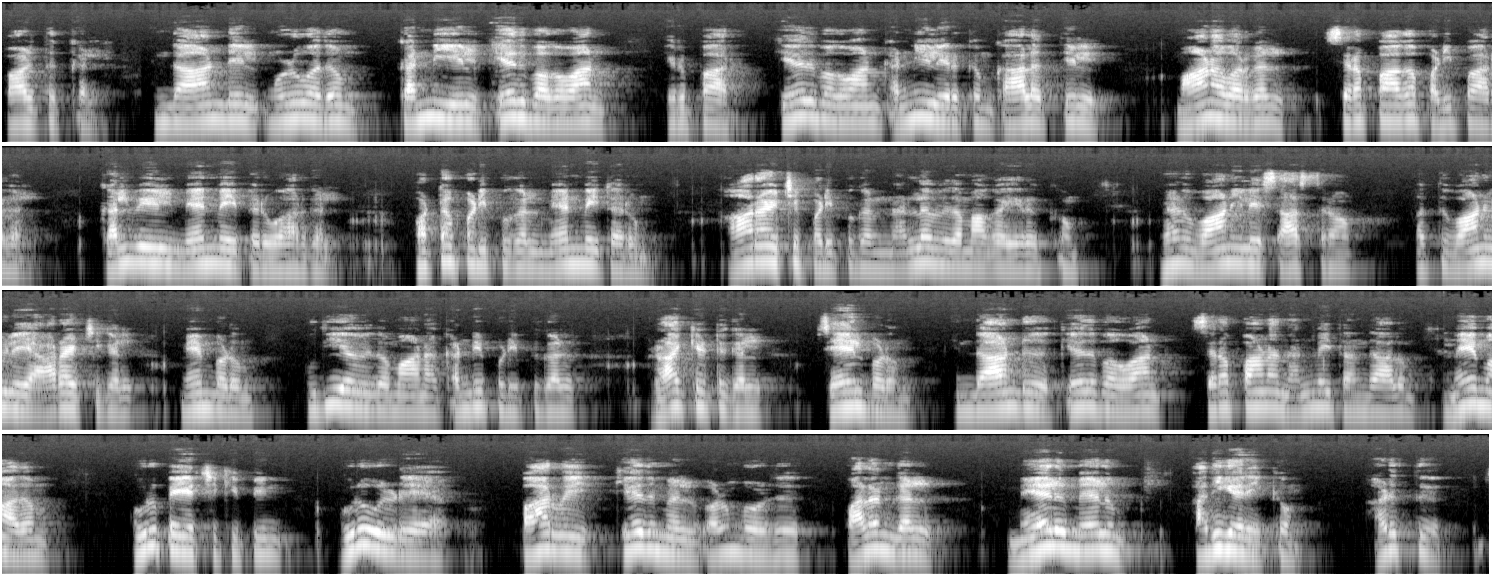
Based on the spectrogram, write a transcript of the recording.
வாழ்த்துக்கள். இந்த ஆண்டில் முழுவதும் கன்னியில் கேது பகவான் இருப்பார். கேது பகவான் கன்னியில் இருக்கும் காலத்தில் மாணவர்கள் சிறப்பாக படிப்பார்கள். கல்வியில் மேன்மை பெறுவார்கள். பட்டப்படிப்புகள் மேன்மை தரும். ஆராய்ச்சி படிப்புகள் நல்ல விதமாக இருக்கும். மேலும் வானிலை சாஸ்திரம் பத்து வானிலை ஆராய்ச்சிகள் மேம்படும். புதிய விதமான கண்டுபிடிப்புகள் ராக்கெட்டுகள் செயல்படும். இந்த ஆண்டு கேது பகவான் சிறப்பான நன்மை தந்தாலும் மே மாதம் குரு பெயர்ச்சிக்கு பின் குருவுடைய பார்வை கேது மேல் வரும்பொழுது பலன்கள் மேலும் மேலும் அதிகரிக்கும். அடுத்து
